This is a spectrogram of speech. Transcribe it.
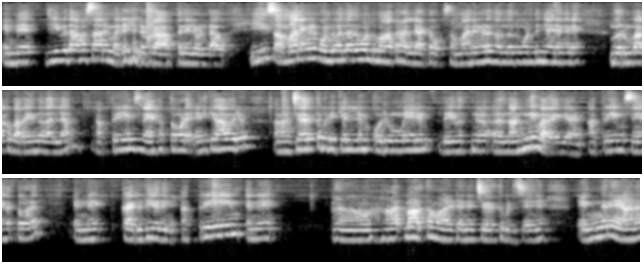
എന്റെ ജീവിതാവസാനം വരെ എന്റെ പ്രാർത്ഥനയിലുണ്ടാവും. ഈ സമ്മാനങ്ങൾ കൊണ്ടുവന്നത് കൊണ്ട് മാത്രമല്ല കേട്ടോ. സമ്മാനങ്ങൾ തന്നത് കൊണ്ട് ഞാൻ അങ്ങനെ വെറും വാക്ക് പറയുന്നതല്ല. അത്രയും സ്നേഹത്തോടെ എനിക്ക് ആ ഒരു ചേർത്ത് പിടിക്കലിലും ഒരു ഉമ്മയിലും ദൈവത്തിന് നന്ദി പറയുകയാണ്. അത്രയും സ്നേഹത്തോടെ എന്നെ കരുതിയതിന് അത്രയും എന്നെ ആത്മാർത്ഥമായിട്ട് എന്നെ ചേർത്ത് പിടിച്ചതിന് എങ്ങനെയാണ്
